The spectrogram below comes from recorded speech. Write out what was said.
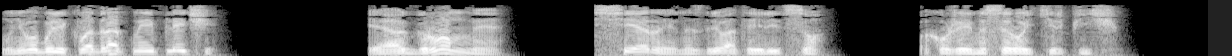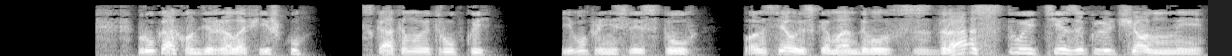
У него были квадратные плечи и огромное серое ноздреватое лицо, похожее на сырой кирпич. В руках он держал афишку, скатанную трубкой. Ему принесли стул. Он сел и скомандовал «Здравствуйте, заключенные!»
